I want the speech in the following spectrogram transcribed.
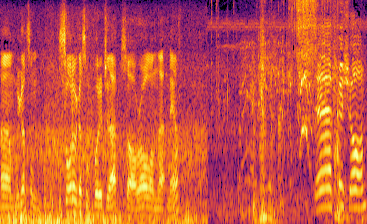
Um, we got some sort of got some footage of that, so I'll roll on that now. Yeah, fish on.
